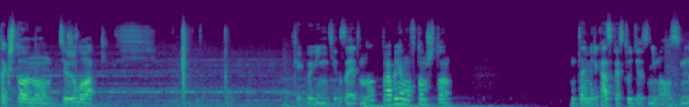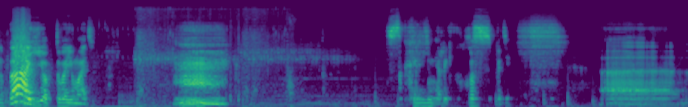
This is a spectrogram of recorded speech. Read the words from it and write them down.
Так что, ну, тяжело. Как бы винить их за это. Но проблема в том, что... Это американская студия занималась именно... А, ёб твою мать! Скримеры, господи. А,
